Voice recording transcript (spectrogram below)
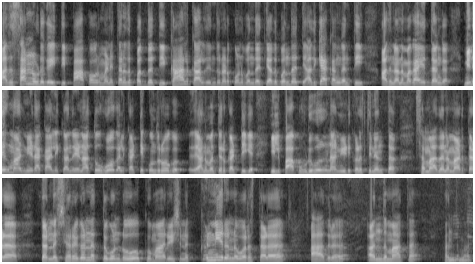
ಅದು ಸಣ್ಣ ಹುಡುಗ ಐತಿ, ಪಾಪ ಅವ್ರ ಮನೆತನದ ಪದ್ಧತಿ, ಕಾಲ ಕಾಲದಿಂದ ನಡ್ಕೊಂಡು ಬಂದೈತಿ, ಅದು ಬಂದೈತಿ. ಅದಕ್ಕೆ ಯಾಕೆ ಹಂಗಂತಿ? ಅದು ನನ್ನ ಮಗ ಇದ್ದಂಗೆ. ನಿನಗೆ ಮಾಡಿ ನೀಡಕ್ಕಾಲಿಕ್ಕ ಅಂದ್ರೆ ಏನಾತು? ಹೋಗಲಿ ಕಟ್ಟಿ ಕುಂದ್ರು ಹೋಗು. ಹನುಮಂತಿಯವ್ರ ಕಟ್ಟಿಗೆ, ಇಲ್ಲಿ ಪಾಪ ಹುಡುಗರಿಗೆ ನಾನು ನೀಡಿ ಕಳಿಸ್ತೀನಿ ಅಂತ ಸಮಾಧಾನ ಮಾಡ್ತಾಳ. ತನ್ನ ಶರಗನ್ನ ತಗೊಂಡು ಕುಮಾರೇಶನ ಕಣ್ಣೀರನ್ನು ಒರೆಸ್ತಾಳ. ಆದ್ರೆ ಅಂದ ಮಾತ ಅಂದ ಮಾತ.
